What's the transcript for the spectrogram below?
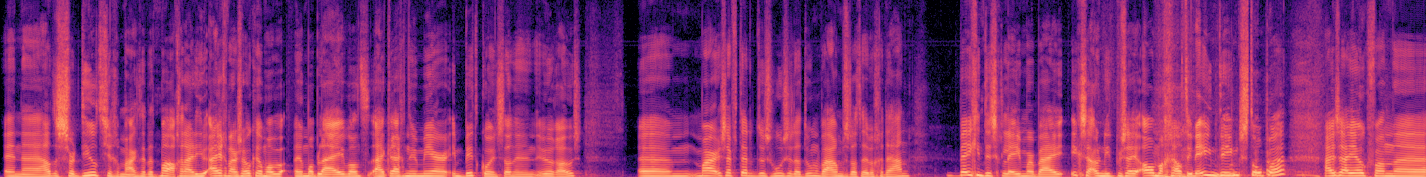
En eh, hij had een soort deeltje gemaakt en dat mag. Nou, die eigenaar is ook helemaal, helemaal blij, want hij krijgt nu meer in bitcoins dan in euro's. Ehm, maar zij vertellen dus hoe ze dat doen, waarom ze dat hebben gedaan. Een beetje een disclaimer bij. Ik zou niet per se al mijn geld in één ding stoppen. Hij zei ook van, eh,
